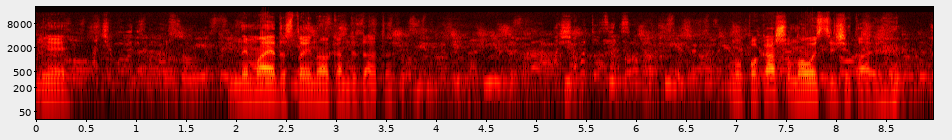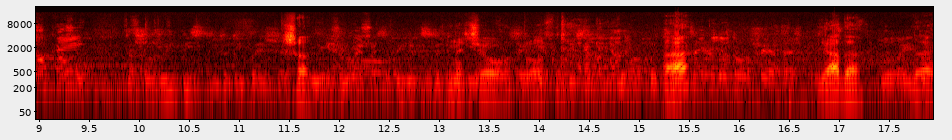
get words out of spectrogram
Ні. А запрошуєте? Немає достойного кандидата. Що ви тут зараз робите? Ну, поки що новості читаю. Окей. Що? Нічого, просто. А? Я да? Да.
